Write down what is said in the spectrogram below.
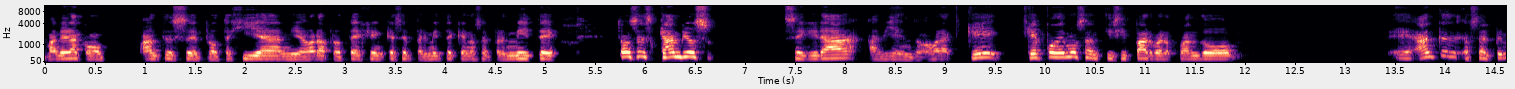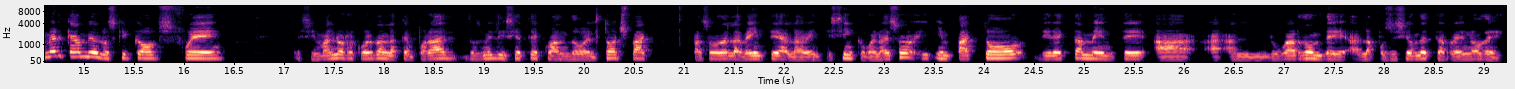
manera como antes se protegían y ahora protegen, qué se permite, qué no se permite. Entonces, cambios seguirá habiendo. Ahora, ¿qué, qué podemos anticipar? Bueno, cuando eh, antes, o sea, el primer cambio de los kickoffs fue, si mal no recuerdo, en la temporada 2017, cuando el touchback pasó de la 20 a la 25. Bueno, eso impactó directamente al lugar donde, a la posición de terreno de,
